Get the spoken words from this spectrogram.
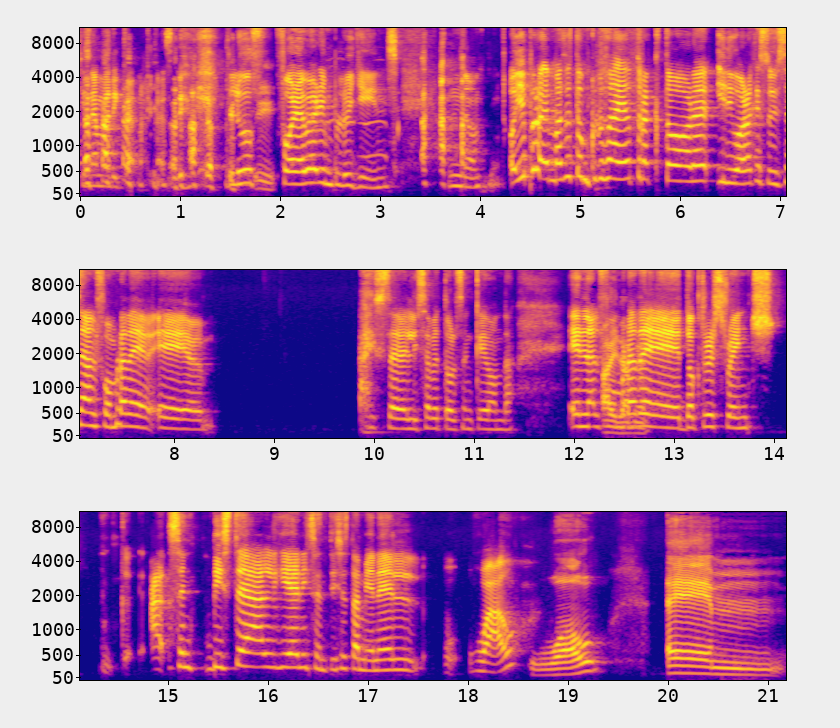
Cine americano. blue, Forever in blue jeans. No. Oye, pero además de Tom Cruise hay otro actor, y digo, ahora que estuviste en la alfombra de eh, Ay, está Elizabeth Olsen, ¿qué onda? En la alfombra de Doctor Strange, ah, ¿viste a alguien y sentiste también el wow? Wow. Em,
